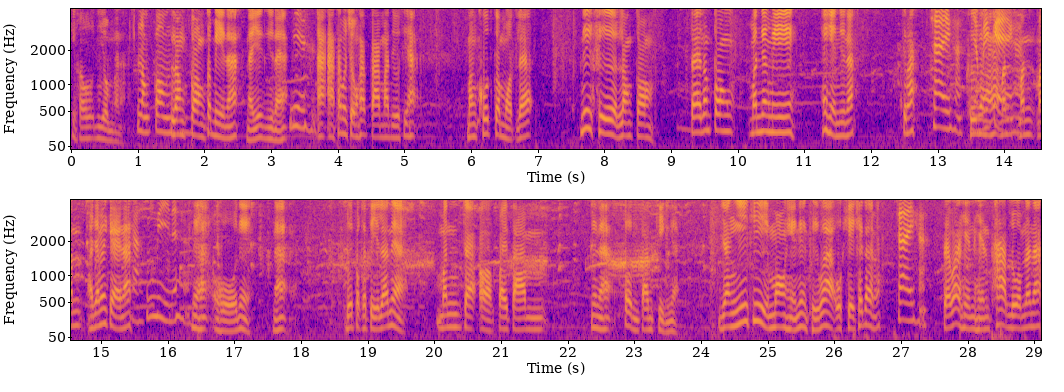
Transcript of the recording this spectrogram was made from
ที่เขานิยมกันอะลองกอง ลองกองก็มีนะไหนอยู่ไหนฮะนี่อะอะท่านผู้ชมครับตามมาดูที่ฮะมังคุดก็หมดแล้ว นี่คือลองกอง แต่ลองกองมันยังมีให้เห็นอยู่นะใช่ไหมใช่ค่ะ คือยังไม่งงแก่ฮะมันค่ะมันมันอาจจะไม่แก่นะ ค่ะเพิ่งมีเนี่ยค่ะนี่ฮะโอ้โหนี่นะฮะโดยปกติแล้วเนี่ย มันจะออกไปตามนี่นะฮะต้นตามกิ่งเนี่ย อย่างนี้ที่มองเห็นเนี่ยถือว่าโอเคใช้ได้ไหมใช่ค่ะ แต่ว่าเห็นเห็นภาพรวมแล้วนะ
